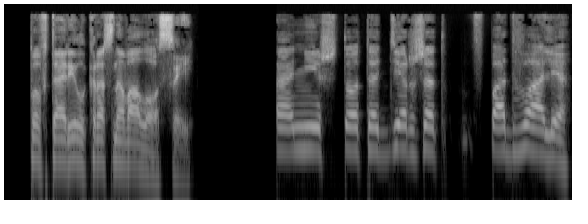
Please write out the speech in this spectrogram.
— повторил красноволосый. «Они что-то держат в подвале».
